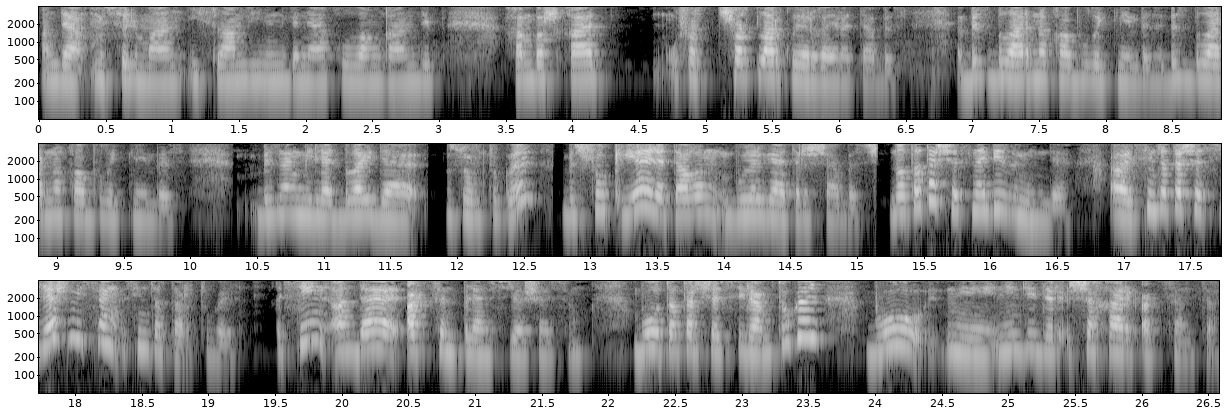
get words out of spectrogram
анда мөселман ислам динен генә кулланган дип һәм башка шартлар куярга яратабыз. Без боларны кабул итмәйбез без боларны кабул итмәйбез безнең милләт болай да зур түгел без шул көйә әле тагын бүләргә тырышабыз но татарча снобизм инде. Син татарча сөйләшмисең син татар түгел син анда акцент белән сөйләшәсең. Бу татарча сөйләм түгел бу ниндидер шәһәр акценты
